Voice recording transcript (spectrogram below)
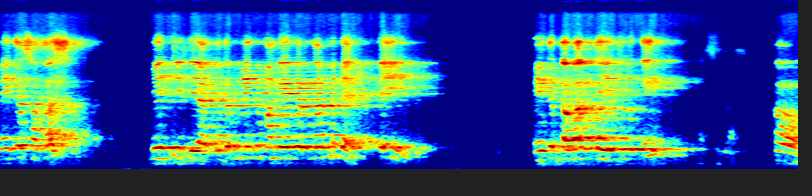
මේක සකස් වෙච්ච දෙයක්. ඒකට මේක මගේ කරගන්න බෑ. එයි. මේක තවත් හේතුවකින් ඔව්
